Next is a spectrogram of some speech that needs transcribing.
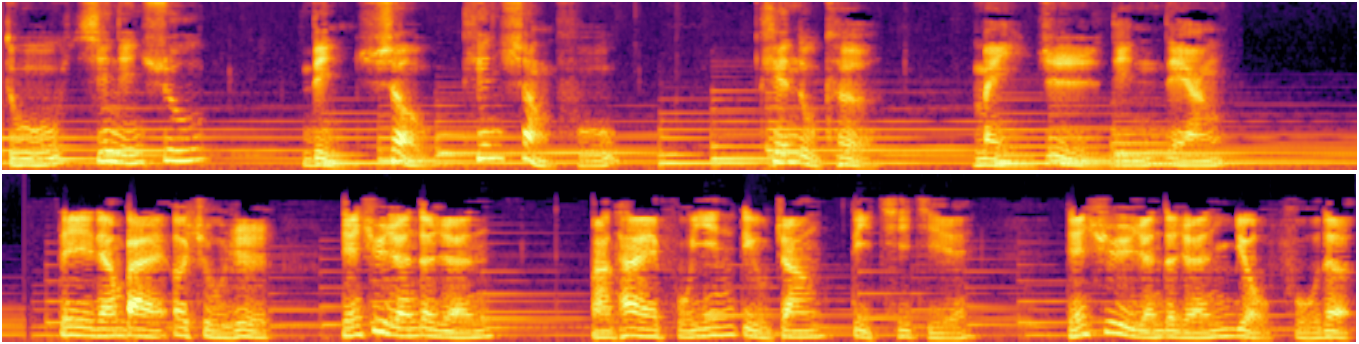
读心灵书，领受天上福。天路客，每日灵粮，第两百二十五日，连续人的人。马太福音第五章第七节：连续人的人有福的，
